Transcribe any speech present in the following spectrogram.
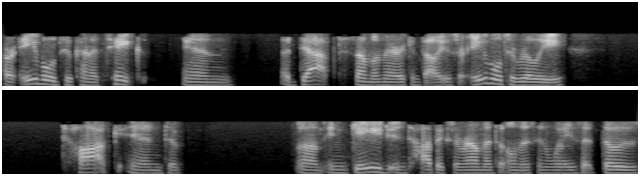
are able to kind of take and adapt some American values are able to really talk and to um, engage in topics around mental illness in ways that those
